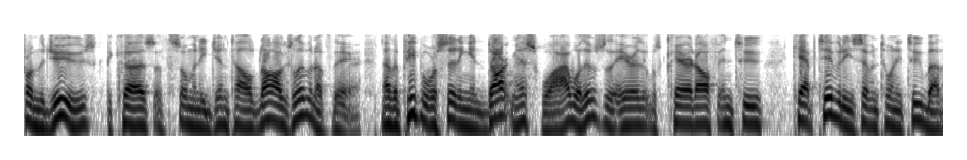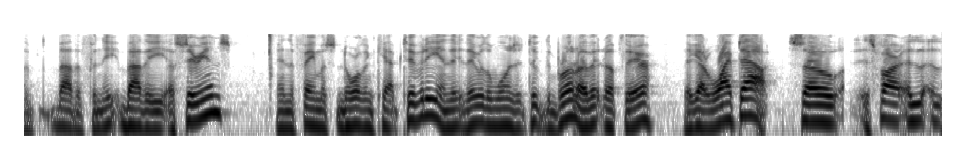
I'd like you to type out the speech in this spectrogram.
from the Jews because of so many Gentile dogs living up there. Now the people were sitting in darkness. Why? Well, this was the area that was carried off into captivity, 722 by the by the by the Assyrians in the famous northern captivity, and they, they were the ones that took the brunt of it up there. They got wiped out. So, as far uh,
